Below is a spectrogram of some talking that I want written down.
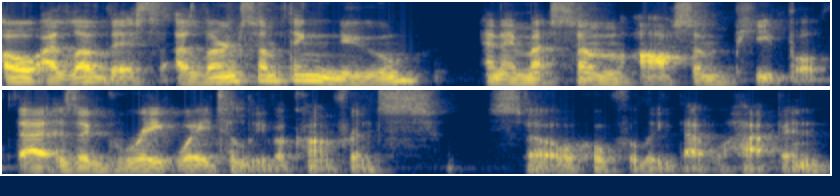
Oh, I love this. I learned something new and I met some awesome people. That is a great way to leave a conference. So hopefully that will happen.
